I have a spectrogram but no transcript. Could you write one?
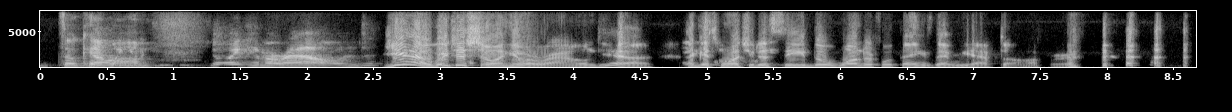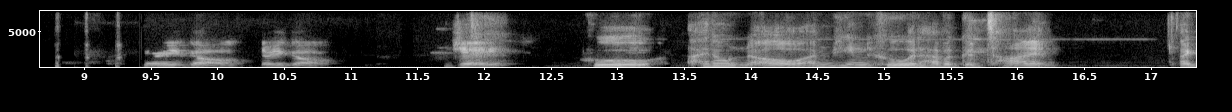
it's okay, no, mom. you're showing him around. Yeah, we're just showing him around. Yeah, I just want you to see the wonderful things that we have to offer. There you go. There you go. Jay. Who? I don't know. I mean, who would have a good time? I,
